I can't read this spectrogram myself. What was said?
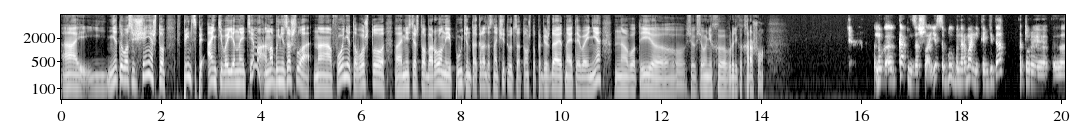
Нет ли у вас ощущения, что, в принципе, антивоенная тема, она бы не зашла на фоне того, что Министерство обороны и Путин так радостно отчитываются о том, что побеждает на этой войне, вот, и все, все у них э, вроде как хорошо. Ну, как не зашла? Если был бы нормальный кандидат, который э, э,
